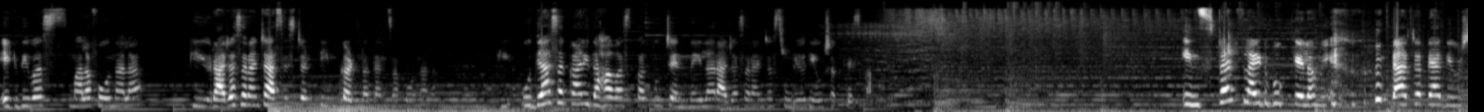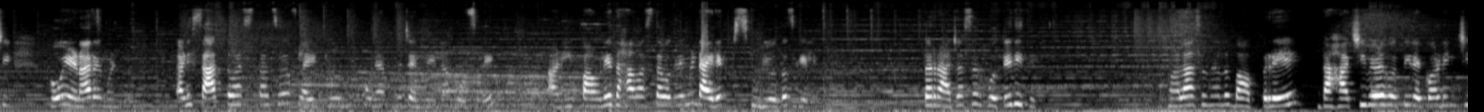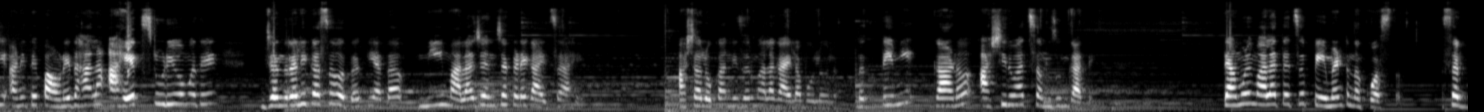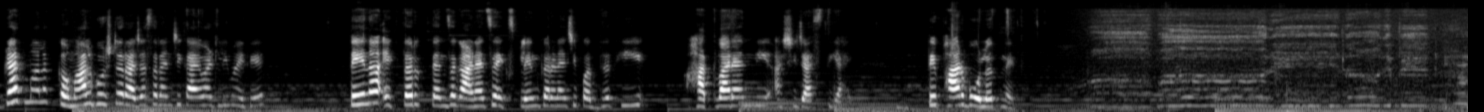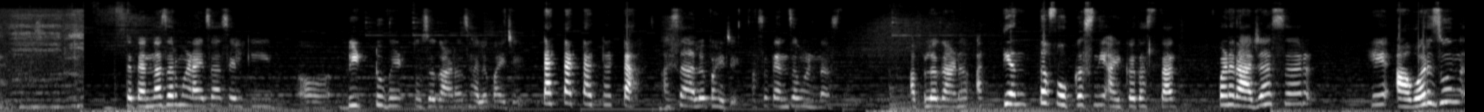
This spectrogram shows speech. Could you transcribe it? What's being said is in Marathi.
एक दिवस मला फोन आला की राजा सरांच्या असिस्टंट टीमकडनं त्यांचा फोन आला की उद्या सकाळी दहा वाजता तू चेन्नईला राजा सरांच्या स्टुडिओत येऊ शकतेस का? इन्स्टंट फ्लाईट बुक केलं मी. त्याच्या त्या दिवशी हो येणार आहे म्हटलं. आणि सात वाजताचं फ्लाईट घेऊन मी पुण्यातनं चेन्नईला पोचले आणि पावणे दहा वाजता वगैरे मी डायरेक्ट स्टुडिओतच गेले. तर राजा सर होते तिथे. मला असं झालं बापरे दहाची वेळ होती रेकॉर्डिंगची आणि ते पावणे दहाला आहेत स्टुडिओमध्ये. जनरली कसं होतं की आता मी मला ज्यांच्याकडे गायचं आहे अशा लोकांनी जर मला गायला बोलवलं तर ते मी गाणं आशीर्वाद समजून गाते. त्यामुळे मला त्याचं पेमेंट नको असतं. सगळ्यात मला कमाल गोष्ट राजा सरांची काय वाटली माहितीये? ते ना एकतर त्यांचं गाण्याचं एक्सप्लेन करण्याची पद्धत ही हातवाऱ्यांनी अशी जास्ती आहे. ते फार बोलत नाहीत. तर त्यांना जर म्हणायचं असेल की बीट टू बीट तुझं गाणं झालं पाहिजे. टाट टाट टाट टाट टा असं आलं पाहिजे. असं त्यांचं म्हणणं असतं. आपलं गाणं अत्यंत फोकसनी ऐकत असतात. पण राजा सर हे आवर्जून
